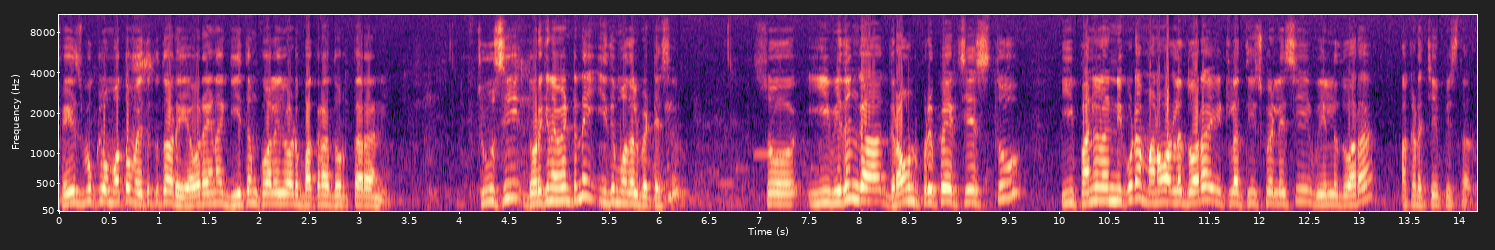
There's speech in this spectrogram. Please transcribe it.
ఫేస్బుక్లో మొత్తం వెతుకుతారు. ఎవరైనా గీతం కాలేజ్ వాడు బక్రా దొరుకుతారా అని చూసి దొరికిన వెంటనే ఇది మొదలు పెట్టేశారు. సో ఈ విధంగా గ్రౌండ్ ప్రిపేర్ చేస్తూ ఈ పనులన్నీ కూడా మన వాళ్ళ ద్వారా ఇట్లా తీసుకెళ్ళేసి వీళ్ళ ద్వారా అక్కడ చేపిస్తారు.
